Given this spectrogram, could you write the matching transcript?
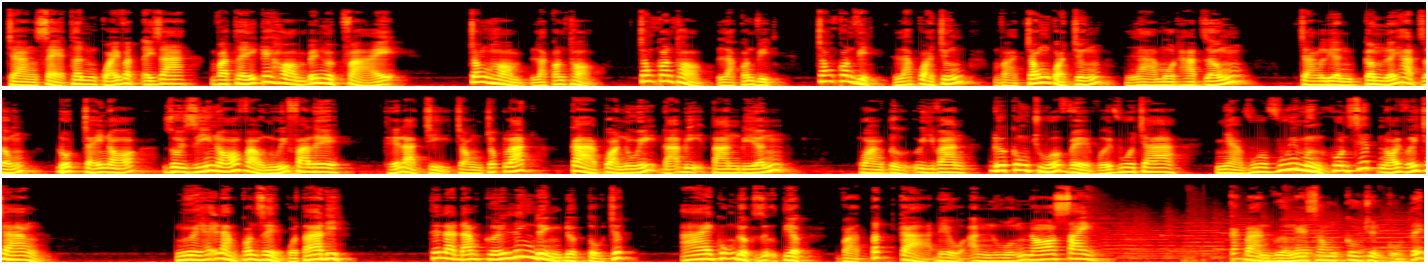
Chàng xẻ thân quái vật ấy ra và thấy cái hòm bên ngực phải. Trong hòm là con thỏ, trong con thỏ là con vịt, trong con vịt là quả trứng và trong quả trứng là một hạt giống. Chàng liền cầm lấy hạt giống, đốt cháy nó rồi dí nó vào núi pha lê Thế là chỉ trong chốc lát, cả quả núi đã bị tan biến. Hoàng tử Ivan đưa công chúa về với vua cha. Nhà vua vui mừng khôn xiết nói với chàng. Người hãy làm con rể của ta đi. Thế là đám cưới linh đình được tổ chức. Ai cũng được dự tiệc và tất cả đều ăn uống no say. Các bạn vừa nghe xong câu chuyện cổ tích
